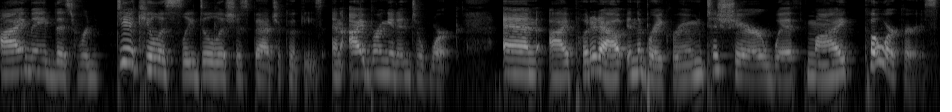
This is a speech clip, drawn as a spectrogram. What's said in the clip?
I made this ridiculously delicious batch of cookies, and I bring it into work. And I put it out in the break room to share with my coworkers.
